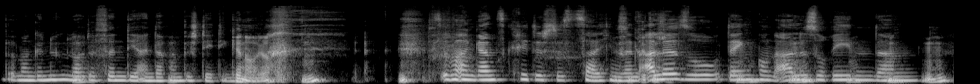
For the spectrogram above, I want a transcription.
Wenn man genügend Leute finden, die einen daran bestätigen. Genau, ja. Hm? Das ist immer ein ganz kritisches Zeichen. Wenn kritisch- alle so denken und alle Mhm. so reden, dann Mhm.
